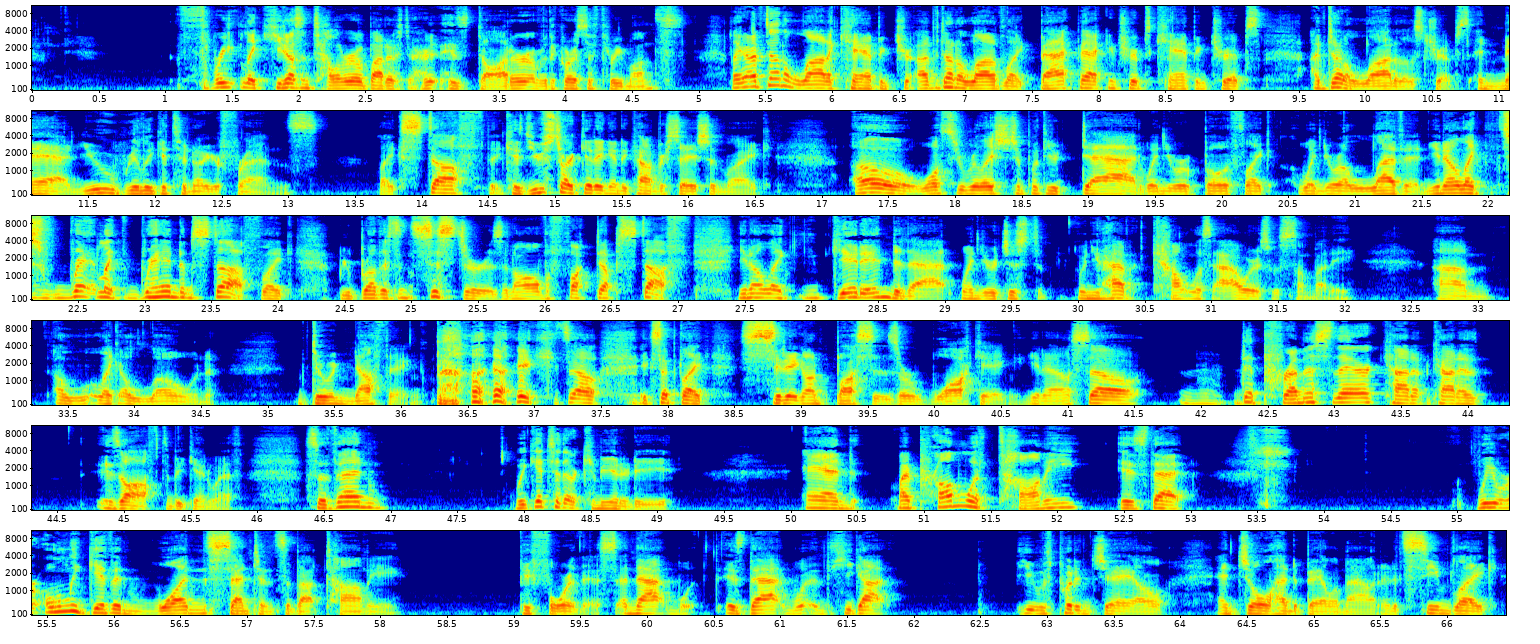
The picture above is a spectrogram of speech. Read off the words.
three, like he doesn't tell her about his, his daughter over the course of three months. Like I've done a lot of camping trips. I've done a lot of like backpacking trips, camping trips. I've done a lot of those trips, and man, you really get to know your friends. Like stuff because you start getting into conversation like, oh, what's your relationship with your dad when you were both like when you were eleven? You know, like just ra- like random stuff, like your brothers and sisters and all the fucked up stuff. You know, like you get into that when you're just when you have countless hours with somebody, um, al- like alone doing nothing. Like, so except like sitting on buses or walking you know? So the premise there kind of kind of is off to begin with. So then we get to their community and my problem with tommy is that we were only given one sentence about tommy before this and that is that he got he was put in jail and Joel had to bail him out. And it seemed like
